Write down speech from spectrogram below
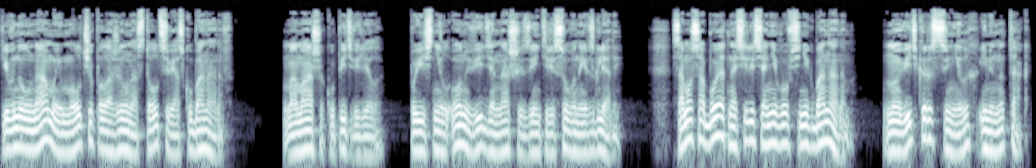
кивнул нам и молча положил на стол связку бананов. «Мамаша купить велела», — пояснил он, видя наши заинтересованные взгляды. Само собой, относились они вовсе не к бананам, но Витька расценил их именно так.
